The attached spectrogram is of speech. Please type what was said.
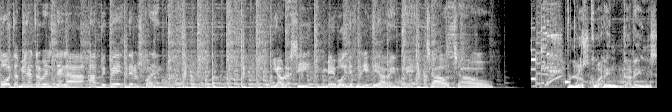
o también a través de la app de los 40. Y ahora sí, me voy definitivamente. Chao, chao. Los 40 Dens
